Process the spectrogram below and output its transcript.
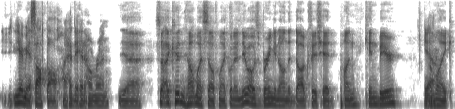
you gave me a softball. I had to hit a home run. Yeah. So I couldn't help myself, Mike. When I knew I was bringing on the Dogfish Head Pumpkin beer, yeah, I'm like,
